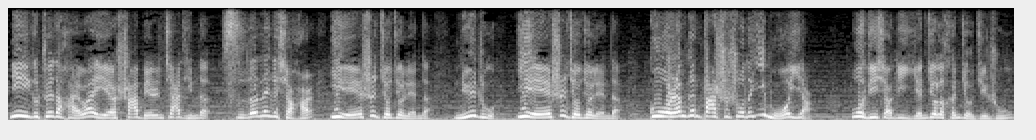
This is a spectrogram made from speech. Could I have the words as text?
另一个追到海外也要杀别人家庭的死的那个小孩也是九九年的，女主也是九九年的，果然跟大师说的一模一样。卧底小弟研究了很久经书，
